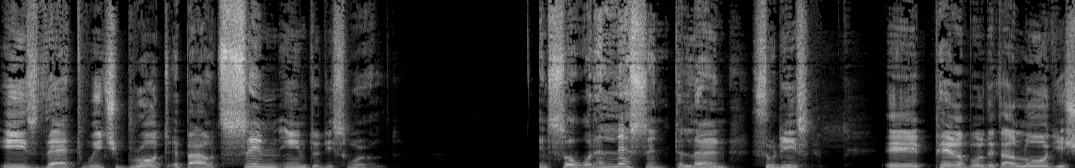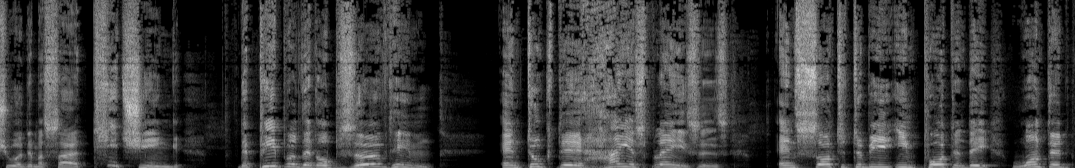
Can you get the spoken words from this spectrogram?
is that which brought about sin into this world. And so, what a lesson to learn through this uh, parable that our Lord Yeshua the Messiah teaching the people that observed him and took the highest places and sought to be important. They wanted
